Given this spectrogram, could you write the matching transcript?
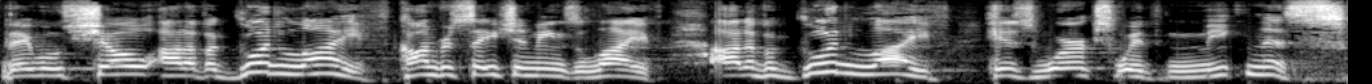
They will show out of a good life. Conversation means life. Out of a good life, his works with meekness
